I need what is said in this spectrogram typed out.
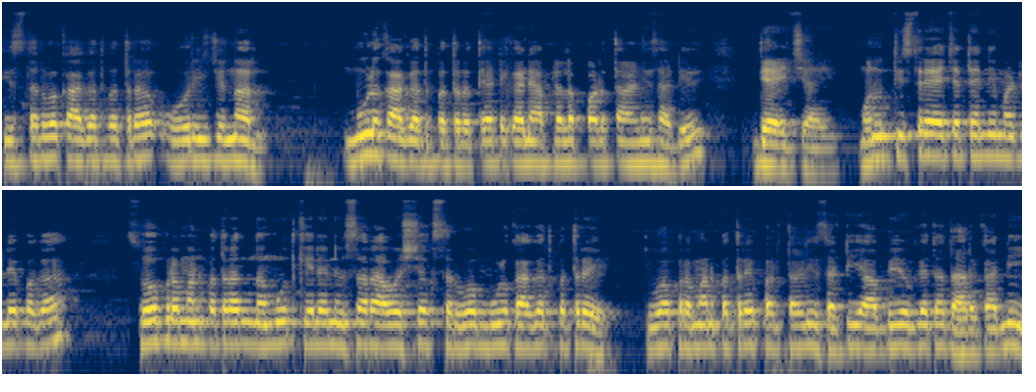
ती सर्व कागदपत्र ओरिजिनल मूळ कागदपत्र त्या ठिकाणी आपल्याला पडताळणीसाठी द्यायची आहे. म्हणून तिसऱ्या याच्यात त्यांनी म्हटले बघा स्वप्रमाणपत्रात नमूद केल्यानुसार आवश्यक सर्व मूळ कागदपत्रे किंवा प्रमाणपत्रे पडताळणीसाठी अभियोग्यता धारकांनी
